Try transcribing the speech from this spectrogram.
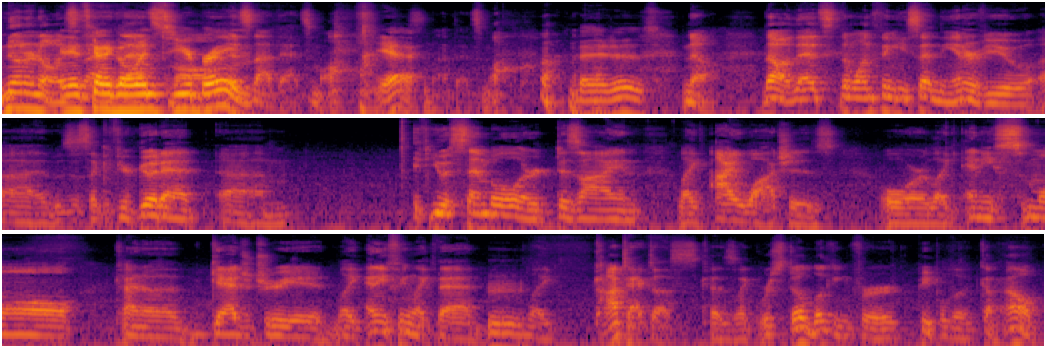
No, no, no. And it's not gonna go that into your small. brain. It's not that small. Yeah. it's not that small. But it is. No, no, that's the one thing he said in the interview. Uh, it was just like if you're good at, um, if you assemble or design like eye watches or like any small kind of gadgetry, like anything like that, like contact us because like we're still looking for people to come help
